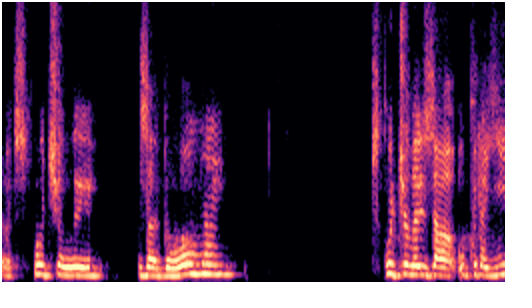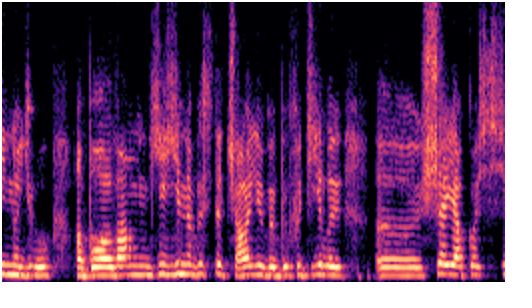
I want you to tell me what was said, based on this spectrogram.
е, скучили за домом, скучили за Україною, або вам її не вистачає, ви би хотіли е, ще якось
